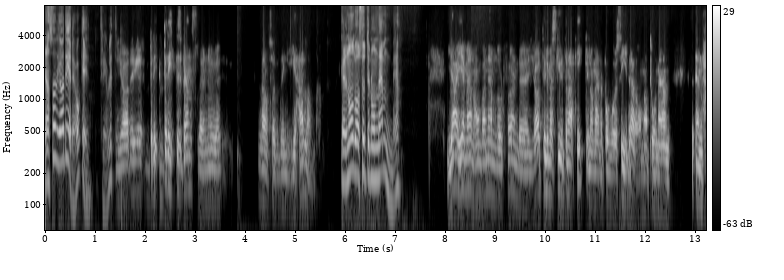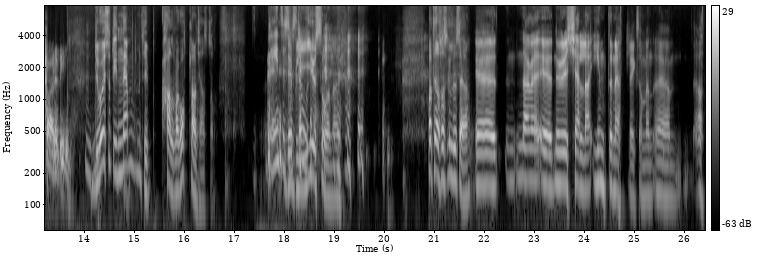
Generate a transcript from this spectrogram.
Jaså, ja det är det, okej, trevligt. Ja, det är Br- Brittis Bensler, nu landshövding i Halland. Är det någon du har suttit någon nämnd med? Jajamän, hon var nämndordförande. Jag har till och med skrivit en artikel om henne på vår sida om att hon är en, en förebild. Du har ju suttit i nämnd med typ halva Gotland känns det som. Det är inte så det blir ju så när... Mattias, vad skulle du säga? Eh, nej, men, eh, nu är det källa internet, liksom, men eh, att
